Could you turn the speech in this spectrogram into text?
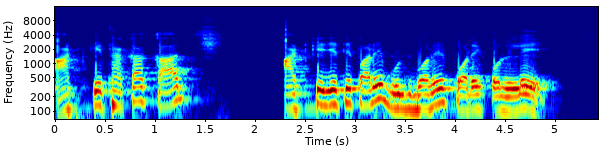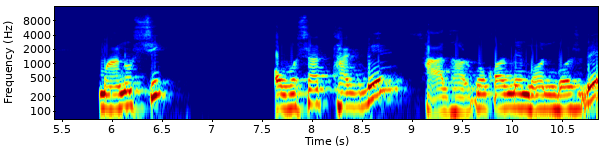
আটকে থাকা কাজ আটকে যেতে পারে বুধবারের পরে করলে। মানসিক অবসাদ থাকবে সা ধর্মকর্মে মন বসবে,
